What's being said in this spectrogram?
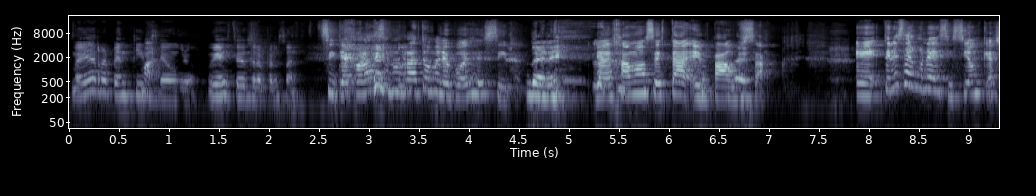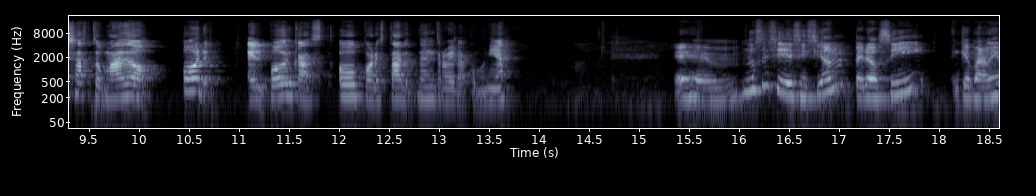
me voy a arrepentir, Bueno. seguro. Voy a decir otra persona. Si te acordás en un rato me lo podés decir. Dale. La dejamos esta en pausa. Eh, ¿Tenés alguna decisión que hayas tomado por el podcast o por estar dentro de la comunidad? Eh, no sé si decisión, pero sí que para mí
